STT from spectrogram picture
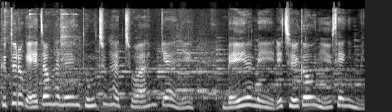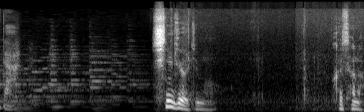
그토록 애정하는 동충하초와 함께하니 매일매일이 즐거운 인생입니다. 신기하지 뭐. 그렇잖아.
